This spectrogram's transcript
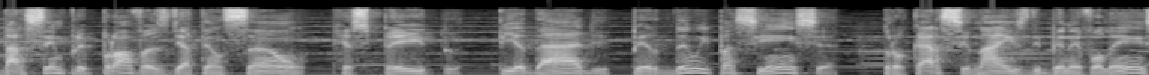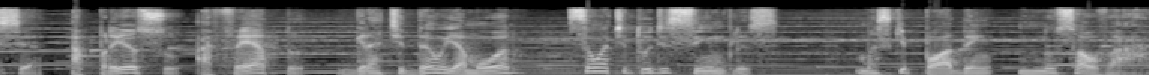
dar sempre provas de atenção, respeito, piedade, perdão e paciência, trocar sinais de benevolência, apreço, afeto, gratidão e amor são atitudes simples, mas que podem nos salvar.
